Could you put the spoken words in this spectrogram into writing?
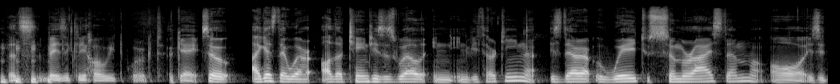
that's basically how it worked. Okay, so I guess there were other changes as well in, in V13. Is there a way to summarize them, or is it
